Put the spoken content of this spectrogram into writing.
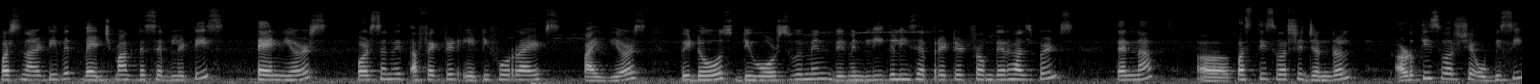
personality with benchmark disabilities ten years person with affected eighty four riots five years widows divorce women women legally separated from their husbands त्यांना पस्तीस वर्षे जनरल अडतीस वर्षे ओ बी सी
